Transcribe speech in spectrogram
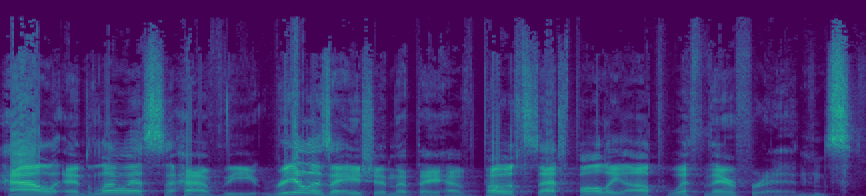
Hal and Lois have the realization that they have both set Polly up with their friends.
